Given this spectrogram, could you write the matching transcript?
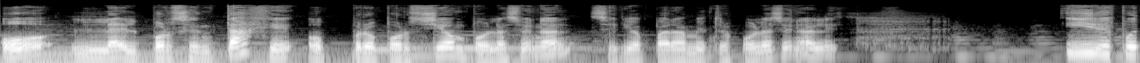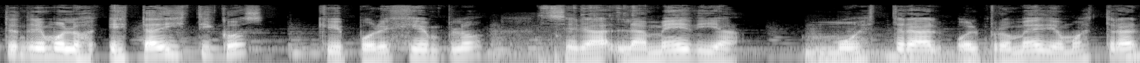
o el porcentaje o proporción poblacional, serían parámetros poblacionales. Y después tendremos los estadísticos, que por ejemplo será la media muestral o el promedio muestral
